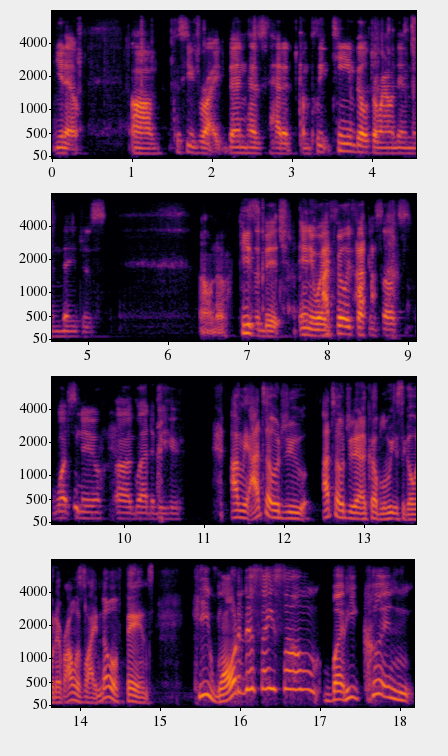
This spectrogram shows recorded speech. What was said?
you know. Um, because he's right. Ben has had a complete team built around him, and they just I don't know. He's a bitch. Anyway, I, Philly fucking I, sucks. What's new? Uh, glad to be here. I mean, I told you, I told you that a couple of weeks ago, whatever. I was like, no offense. He wanted to say something, but he couldn't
